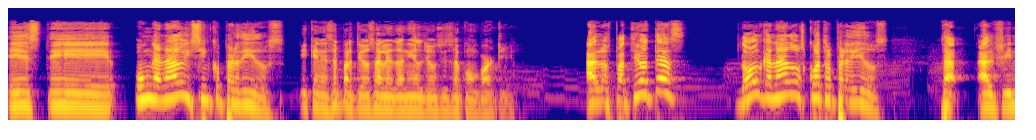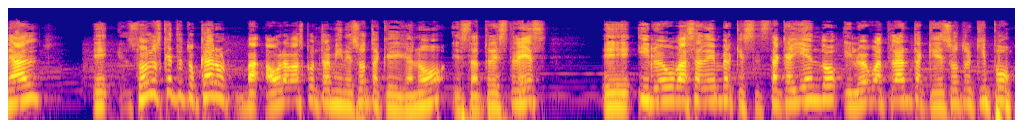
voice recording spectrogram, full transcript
este, un ganado y cinco perdidos. Y que en ese partido sale Daniel Jones y Saquon Barkley. A los Patriotas, dos ganados, cuatro perdidos. O sea, al final, eh, son los que te tocaron. ahora vas contra Minnesota, que ganó, está 3-3. Eh, y luego vas a Denver, que se está cayendo. Y luego Atlanta, que es otro equipo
